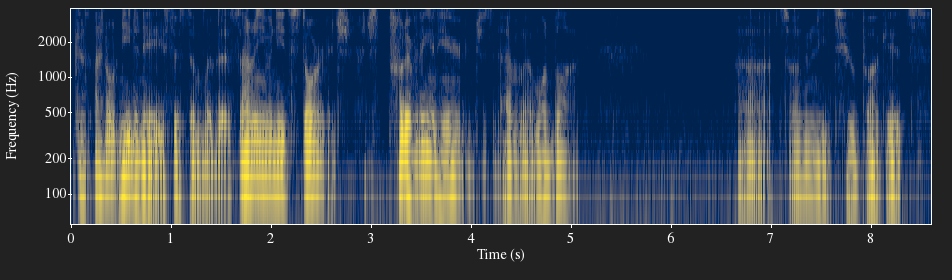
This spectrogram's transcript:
Because I don't need an AE system with this. I don't even need storage. I just put everything in here and just have uh, one block. Uh, so I'm to need two buckets.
